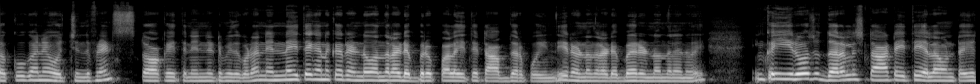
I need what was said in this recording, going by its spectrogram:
తక్కువగానే వచ్చింది ఫ్రెండ్స్. స్టాక్ అయితే నిన్నటి మీద కూడా. నిన్నైతే కనుక రెండు వందల డెబ్బై రూపాయలు అయితే టాప్ ధర పోయింది. రెండు వందల డెబ్బై రెండు వందల ఎనభై. ఇంకా ఈరోజు ధరలు స్టార్ట్ అయితే ఎలా ఉంటాయో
